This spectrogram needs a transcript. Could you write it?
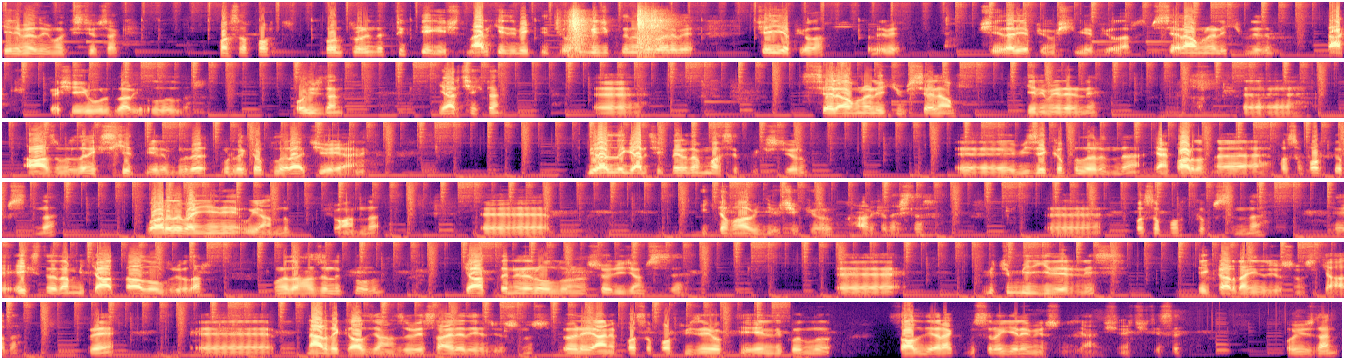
kelime duymak istiyorsak pasaport kontrolünde tık diye geçtim. Herkesi bekletiyorlar. Gıcıklığına da böyle bir şey yapıyorlar. Böyle bir şeyler yapıyormuş gibi yapıyorlar. Selamun aleyküm dedim. Tak kaşeyi vurdular yolladılar. O yüzden gerçekten eee selamun aleyküm selam kelimelerini eee ağzımızdan eksik etmeyelim. Burada burada kapıları açıyor yani. Biraz da gerçeklerden bahsetmek istiyorum e, vize kapılarında yani pardon e, pasaport kapısında bu arada ben yeni uyandım şu anda e, ilk defa video çekiyorum arkadaşlar. E, pasaport kapısında e, ekstradan bir kağıt daha dolduruyorlar. Buna da hazırlıklı olun. Kağıtta neler olduğunu söyleyeceğim size. E, bütün bilgileriniz tekrardan yazıyorsunuz kağıda. Ve eee, nerede kalacağınızı vesaire de yazıyorsunuz. Öyle yani pasaport, vize yok diye elini kolunu sallayarak Mısır'a gelemiyorsunuz yani işin açıkçası. O yüzden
